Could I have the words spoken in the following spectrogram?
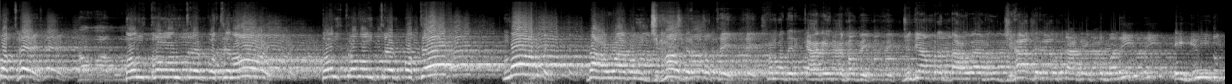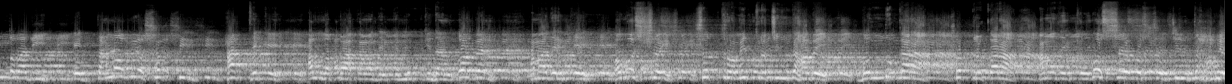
পথে? তন্ত্রমন্ত্রের পথে নয়। তন্ত্রমন্ত্রের পথে দাওয়া এবং পথে আমাদেরকে আগাইতে হবে। যদি আমরা দাওয়া এবং পথে আগাইতে পারি, এই হিন্দুত্ববাদী, এই দানবীয় শক্তির হাত থেকে আল্লাহ পাক আমাদেরকে মুক্তি দান করবেন। আমাদেরকে অবশ্যই শত্রু মিত্র চিনতে হবে। বন্ধু কারা, শত্রু কারা, আমাদেরকে অবশ্যই অবশ্যই চিনতে হবে।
